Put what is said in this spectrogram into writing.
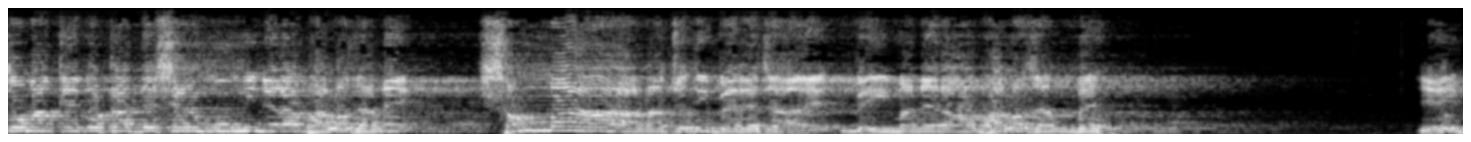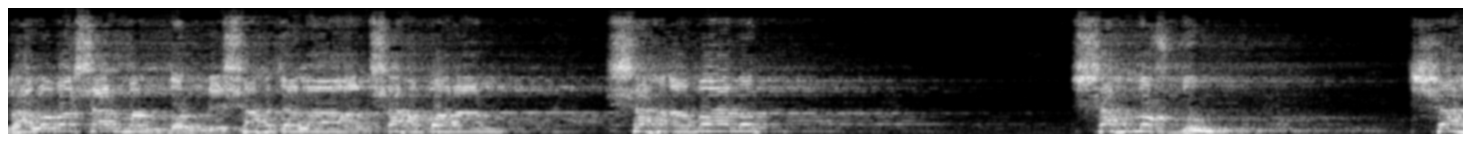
তোমাকে গোটা দেশের মুমিনেরা ভালো জানে, সম্মান যদি বেড়ে যায় বেইমানেরাও ভালো জানবে। এই ভালোবাসার মানদণ্ডে শাহজালাল, শাহবারান, শাহ আমানত, শাহ মখদুম, শাহ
